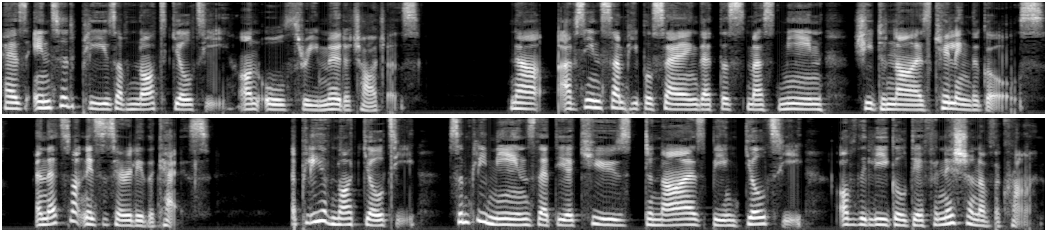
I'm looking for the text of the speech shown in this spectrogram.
has entered pleas of not guilty on all three murder charges. Now, I've seen some people saying that this must mean she denies killing the girls, and that's not necessarily the case. A plea of not guilty simply means that the accused denies being guilty of the legal definition of the crime,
